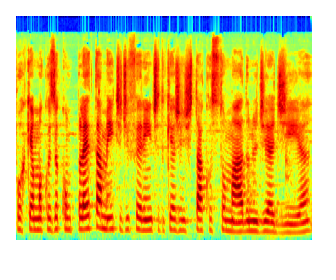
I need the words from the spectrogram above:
porque é uma coisa completamente diferente do que a gente está acostumado no dia a dia.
